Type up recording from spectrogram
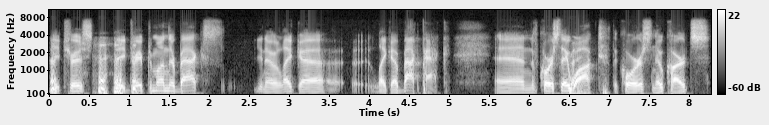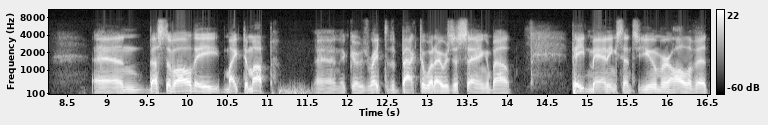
they traced, they draped them on their backs, you know, like a like a backpack, and of course they right. walked the course, no carts, and best of all, they mic'd them up, and it goes right to the back to what I was just saying about Peyton Manning's sense of humor, all of it.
